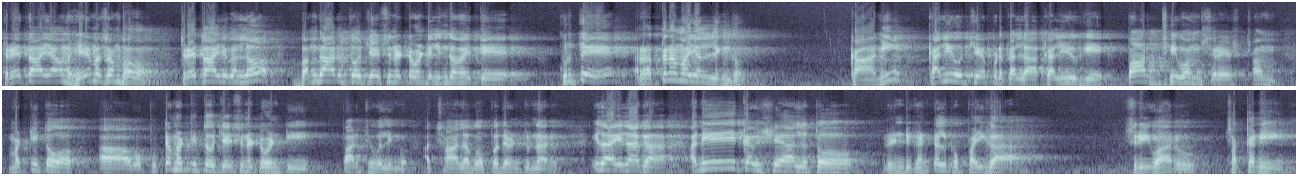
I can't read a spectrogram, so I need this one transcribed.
త్రేతాయాం హేమ సంభవం. త్రేతాయుగంలో బంగారుతో చేసినటువంటి లింగం అయితే కృతే రత్నమయం లింగం. కానీ కలి వచ్చేప్పటికల్లా కలియుగి పార్థివం శ్రేష్టం. మట్టితో పుట్టమట్టితో చేసినటువంటి పార్థివలింగం అది చాలా గొప్పది అంటున్నారు. ఇలా ఇలాగా అనేక విషయాలతో రెండు గంటలకు పైగా శ్రీవారు చక్కని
